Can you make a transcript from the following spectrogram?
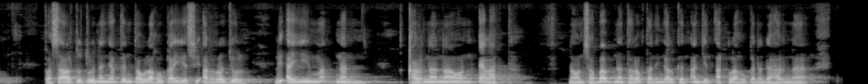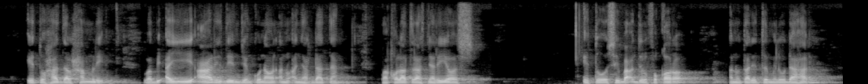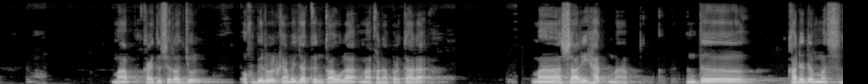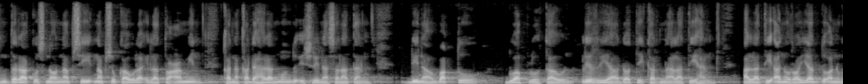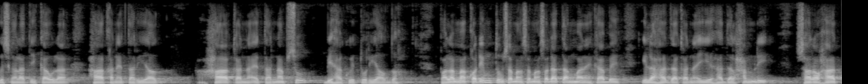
fasaltu tuluy nanyakeun kaulahu ka ieu si ar-rajul li ayyi ma'nan karena naon elat. Naon sababna tarokta ninggalkeun anjeun aklahu kana daharna itu hadal hamli wabi ayyi aridin jeung kunaon anu anyar datang. Faqala teras nyarios. Itu si ba'dul fuqara anu tadi teu milu dahar. Maaf ka itu si rajul. Ukhbirul kabejakeun kaula makana perkara. Masarihat maaf. Henteu kadademes henteu rakus naon nafsi nafsu kaula ila ta'amin kana kadaharan mundu isrina sanatan. dina waktu 20 tahun lirriadoti karena latihan. Alati anu royaddu anu geus ngalatih kaula ha kana eta riyad ha kana eta nafsu bihaku itu riyadhah palamma qadimtum samang-samang sadatang maneh kabeh ila hadza kana ieu hadal hamli sarahat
